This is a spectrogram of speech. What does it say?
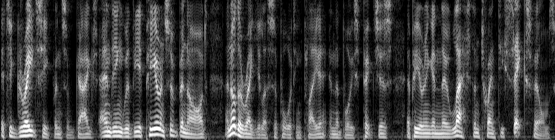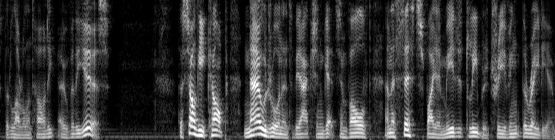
It's a great sequence of gags, ending with the appearance of Bernard, another regular supporting player in the boys' pictures, appearing in no less than 26 films with Laurel and Hardy over the years. The soggy cop, now drawn into the action, gets involved and assists by immediately retrieving the radio.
